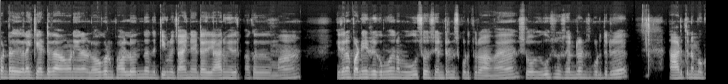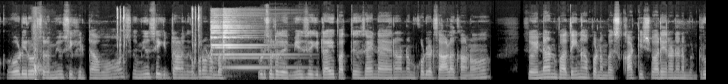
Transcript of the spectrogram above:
பண்ணுறது இதெல்லாம் கேட்டு தான் ஆகணும். ஏன்னா லோகன் பால் வந்து அந்த டீமில் ஜாயின் ஆகிட்டார் யாரும் எதிர்பார்க்காததுமா. இதெல்லாம் பண்ணிகிட்டு இருக்கும்போது நம்ம ஊசோஸ் என்ட்ரன்ஸ் கொடுத்துருவாங்க. ஸோ ஊசோஸ் என்ட்ரன்ஸ் கொடுத்துட்டு அடுத்து நம்ம கோடி ரோட்ஸோட மியூசிக் ஹிட் ஆகும். ஸோ மியூசிக் ஹிட் ஆனதுக்கப்புறம் நம்ம எப்படி சொல்கிறது மியூசிக் ஹிட் ஆகி பத்து செகண்ட் ஆயிரம். நம்ம கோடி ரோட்ஸ் ஆளை காணும். ஸோ என்னன்னு பார்த்தீங்கன்னா அப்போ நம்ம ஸ்காட்டிஷ் வாரியரான நம்ம ட்ரூ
